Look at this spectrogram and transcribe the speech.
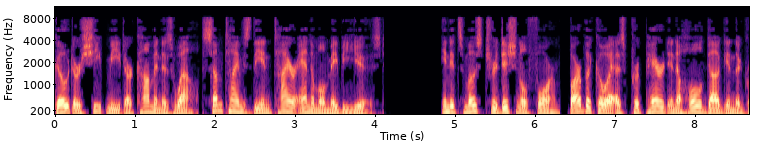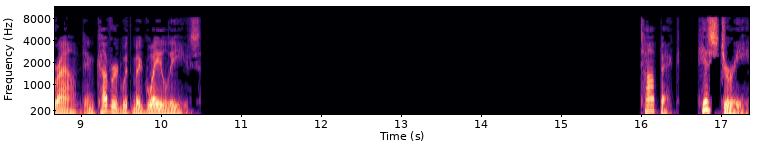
goat or sheep meat are common as well sometimes the entire animal may be used. In its most traditional form, barbacoa is prepared in a hole dug in the ground and covered with maguey leaves. History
